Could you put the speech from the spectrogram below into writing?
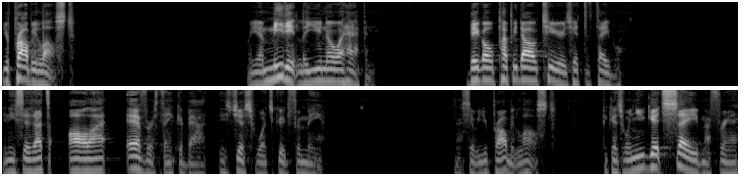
you're probably lost. Well, you immediately, you know what happened. Big old puppy dog tears hit the table. And he says, That's all I ever think about is just what's good for me. I said, Well, you're probably lost. Because when you get saved, my friend,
